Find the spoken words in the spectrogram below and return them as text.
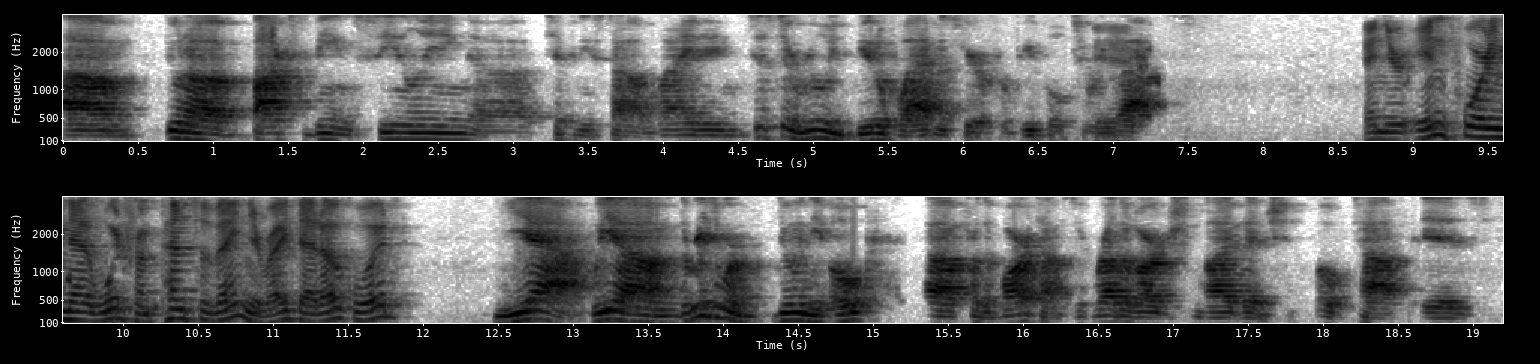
Um, doing a box beam ceiling, uh, Tiffany style lighting, just a really beautiful atmosphere for people to relax. Yeah. And you're importing that wood from Pennsylvania, right? That oak wood. Yeah, we um the reason we're doing the oak uh, for the bar tops, a rather large live edge oak top, is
